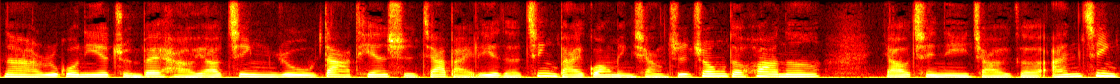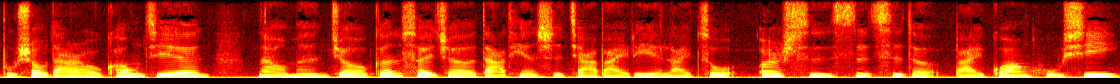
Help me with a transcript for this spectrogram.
那如果你也准备好要进入大天使加百列的净白光冥想之中的话呢，邀请你找一个安静、不受打扰空间。那我们就跟随着大天使加百列来做二十四次的白光呼吸。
